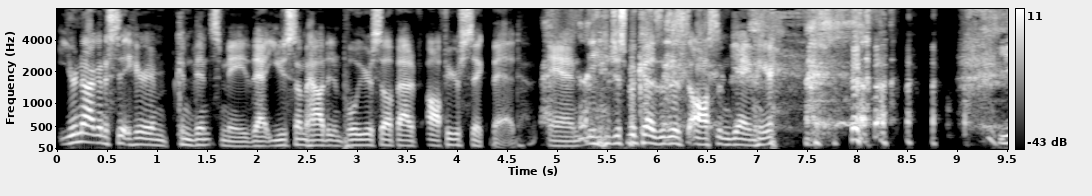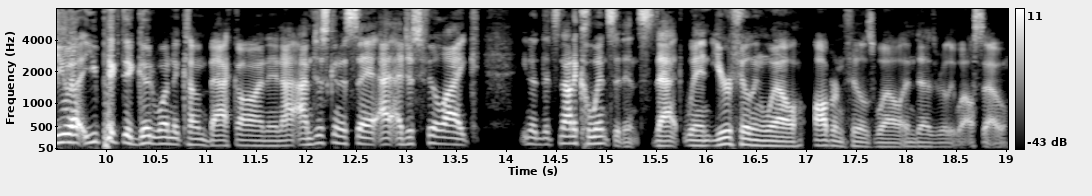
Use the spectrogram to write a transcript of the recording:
you're not going to sit here and convince me that you somehow didn't pull yourself out of off of your sick bed, and just because of this awesome game here. you uh, you picked a good one to come back on, and I, am just going to say I, I just feel like you know that's not a coincidence that when you're feeling well, Auburn feels well and does really well. So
